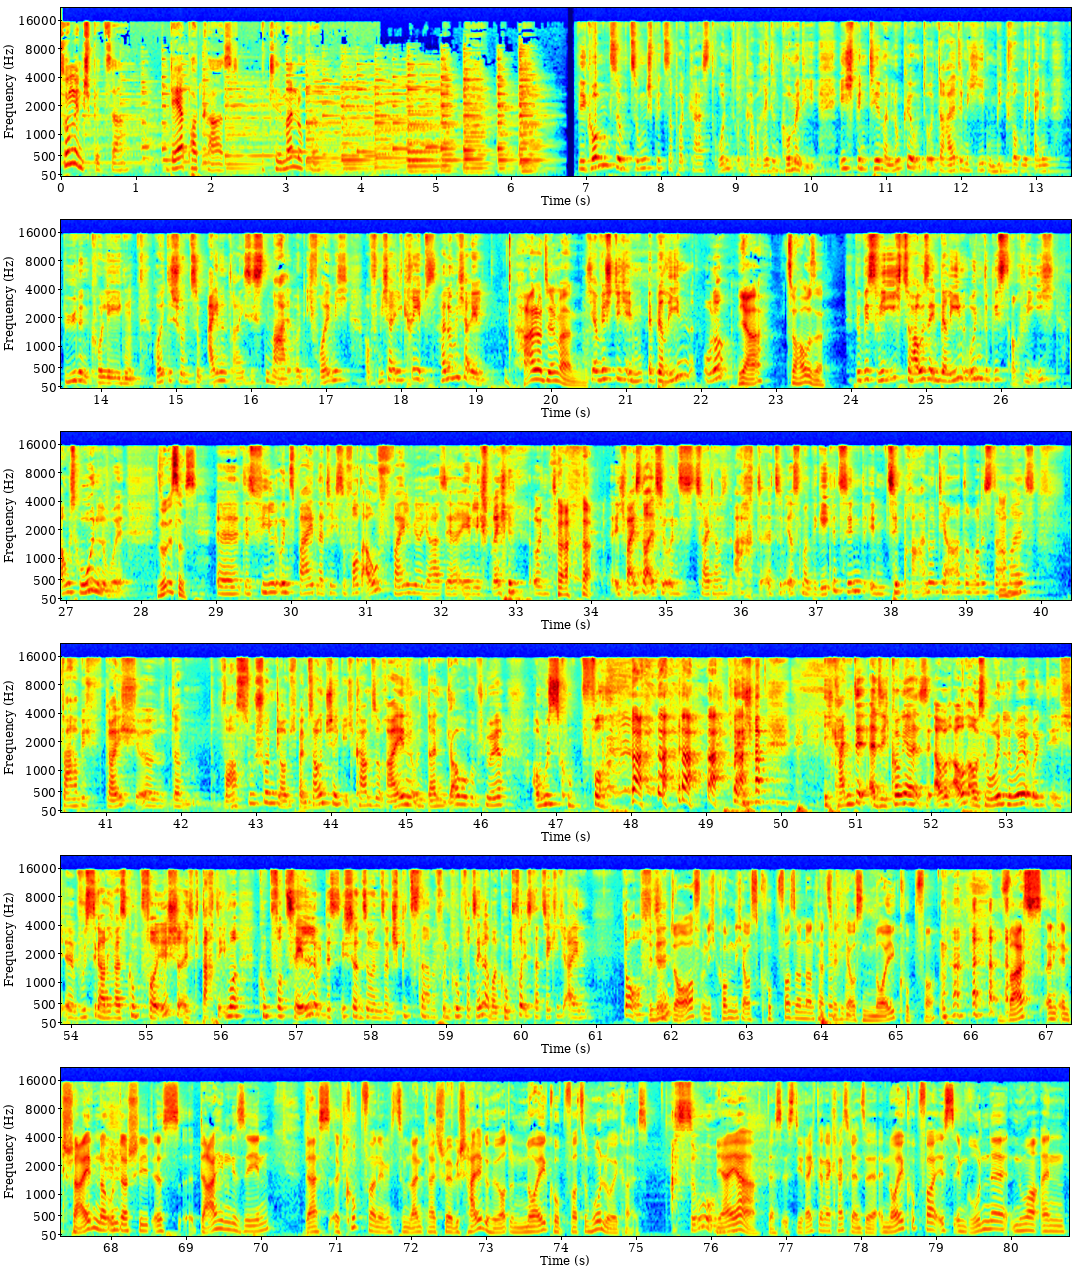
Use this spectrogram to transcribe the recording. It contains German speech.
Zungenspitzer, der Podcast mit Tilman Lucke. Willkommen zum Zungenspitzer Podcast rund um Kabarett und Comedy. Ich bin Tilman Lucke und unterhalte mich jeden Mittwoch mit einem Bühnenkollegen. Heute schon zum 31. Mal und ich freue mich auf Michael Krebs. Hallo Michael. Hallo Tilman. Ich erwische dich in Berlin, oder? Ja, zu Hause. Du bist wie ich zu Hause in Berlin und du bist auch wie ich aus Hohenlohe. So ist es. Äh, das fiel uns beiden natürlich sofort auf, weil wir ja sehr ähnlich sprechen. Und ich weiß noch, als wir uns 2008 äh, zum ersten Mal begegnet sind, im Zebrano-Theater war das damals, mhm. da habe ich gleich, äh, da warst du schon, glaube ich, beim Soundcheck. Ich kam so rein und dann, ja, wo kommst du her? Aus Kupfer. ich habe ich kannte, also ich komme ja auch, auch aus Hohenlohe und ich äh, wusste gar nicht, was Kupfer ist. Ich dachte immer Kupferzell und das ist dann so ein, so ein Spitzname von Kupferzell, aber Kupfer ist tatsächlich ein Dorf. Ist ein Dorf und ich komme nicht aus Kupfer, sondern tatsächlich aus Neukupfer. was ein entscheidender Unterschied ist, dahin gesehen, dass äh, Kupfer nämlich zum Landkreis Schwäbisch Hall gehört und Neukupfer zum Hohenlohe-Kreis. Ach so. Ja, ja, das ist direkt an der Kreisgrenze. Neukupfer ist im Grunde nur ein.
